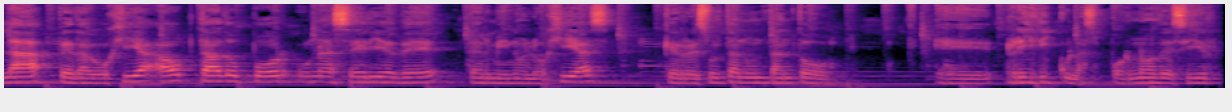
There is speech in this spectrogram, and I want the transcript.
la pedagogía ha optado por una serie de terminologías que resultan un tanto eh, ridículas, por no decir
